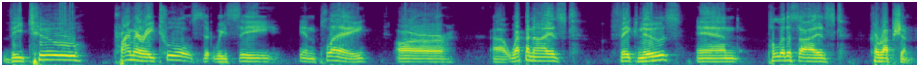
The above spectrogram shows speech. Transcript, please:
The two primary tools that we see in play are uh, weaponized fake news and politicized corruption,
